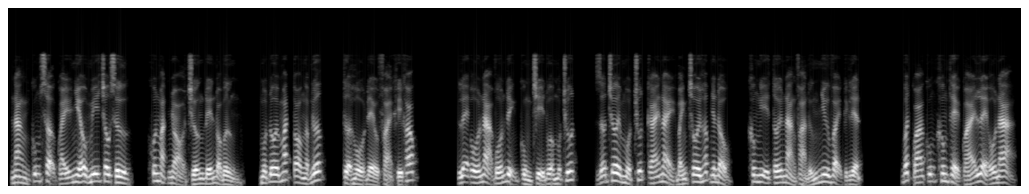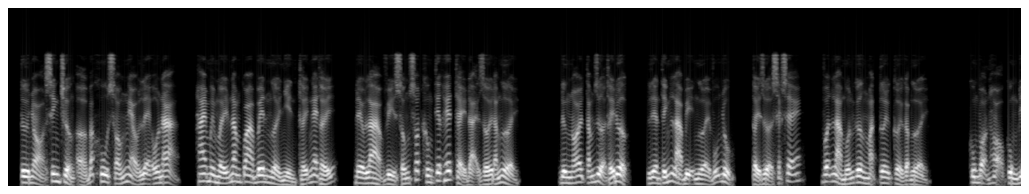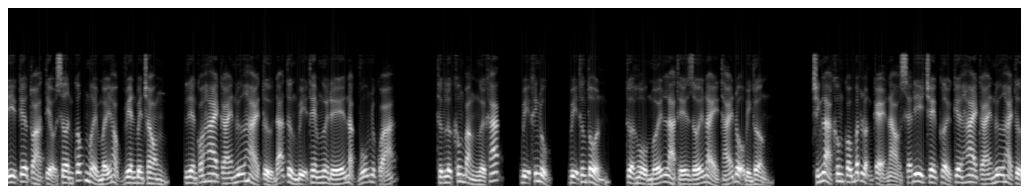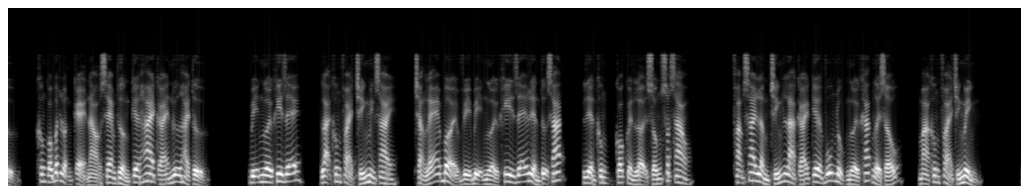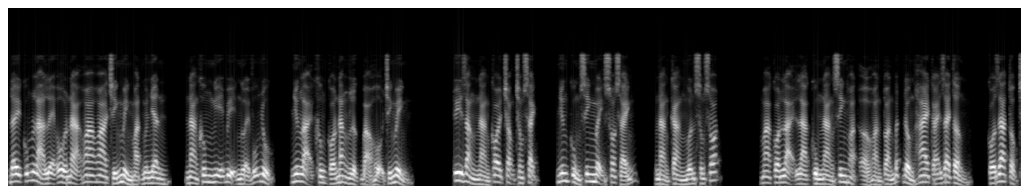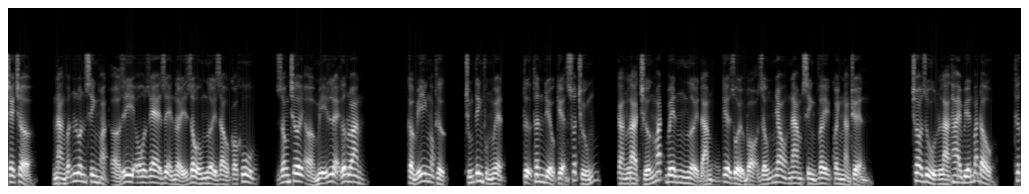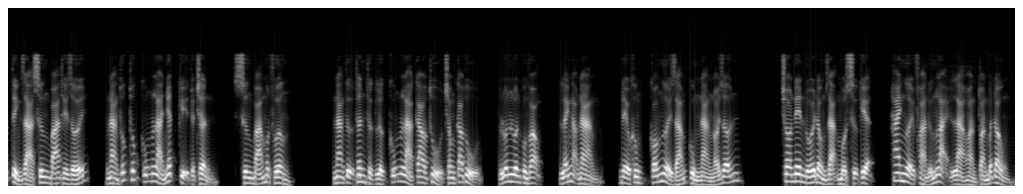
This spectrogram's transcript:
Nàng cũng sợ quấy nhiễu mỹ châu sư, khuôn mặt nhỏ trướng đến đỏ bừng, một đôi mắt to ngập nước, tựa hồ đều phải khí khóc. Lệ ố nạ vốn định cùng chỉ đùa một chút dẫn chơi một chút cái này bánh trôi hấp nhân đậu, không nghĩ tới nàng phản ứng như vậy kịch liệt. Bất quá cũng không thể quái lệ ố nạ từ nhỏ sinh trưởng ở bắc khu xóm nghèo lệ ô nạ hai mươi mấy năm qua bên người nhìn thấy nghe thấy, đều là vì sống sót không tiếc hết thảy đại giới đám người. Đừng nói tắm rửa thấy được, liền tính là bị người vũ nhục, tẩy rửa sạch sẽ, vẫn là muốn gương mặt tươi cười gặp người. Cùng bọn họ cùng đi kia tòa tiểu sơn cốc mười mấy học viên bên trong, liền có hai cái nữ hải tử đã từng bị thêm ngươi đế nặc vũ nhục quá. Thực lực không bằng người khác, bị khinh nhục, bị thương tổn, tựa hồ mới là thế giới này thái độ bình thường. Chính là không có bất luận kẻ nào sẽ đi chê cười kia hai cái nữ hải tử, không có bất luận kẻ nào xem thường kia hai cái nữ hải tử bị người khi dễ, lại không phải chính mình sai, chẳng lẽ bởi vì bị người khi dễ liền tự sát, liền không có quyền lợi sống sót sao? Phạm sai lầm chính là cái kia vũ nhục người khác người xấu, mà không phải chính mình. Đây cũng là lệ ô nạ hoa hoa chính mình mặt nguyên nhân, nàng không nghĩ bị người vũ nhục, nhưng lại không có năng lực bảo hộ chính mình. Tuy rằng nàng coi trọng trong sạch, nhưng cùng sinh mệnh so sánh, nàng càng muốn sống sót. Mà còn lại là cùng nàng sinh hoạt ở hoàn toàn bất đồng hai cái giai tầng, có gia tộc che chở, nàng vẫn luôn sinh hoạt ở rio de dễ nẩy dầu người giàu có khu, rong chơi ở mỹ lệ ước loan. Cẩm y ngọc thực chúng tinh phùng nguyệt, tự thân điều kiện xuất chúng, càng là trướng mắt bên người đám kia rồi bỏ giống nhau nam sinh vây quanh nàng chuyện. Cho dù là thai biến bắt đầu, thức tỉnh giả xưng bá thế giới, nàng thúc thúc cũng là nhất kỵ tuyệt trần, xưng bá một phương. Nàng tự thân thực lực cũng là cao thủ trong cao thủ, luôn luôn cuồng vọng, lãnh đạo nàng, đều không có người dám cùng nàng nói dỡn cho nên đối đồng dạng một sự kiện, hai người phản ứng lại là hoàn toàn bất đồng.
